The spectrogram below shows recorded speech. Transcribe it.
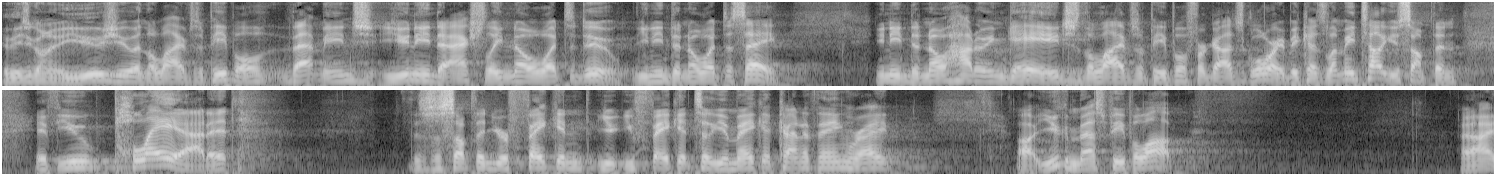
if He's going to use you in the lives of people, that means you need to actually know what to do. You need to know what to say. You need to know how to engage the lives of people for God's glory. Because let me tell you something if you play at it, this is something you're faking, you, you fake it till you make it kind of thing, right? Uh, you can mess people up. And I,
